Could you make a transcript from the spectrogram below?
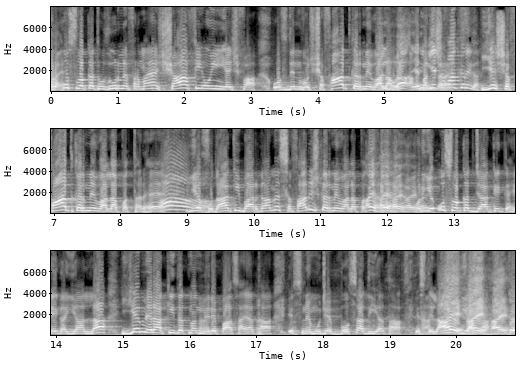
اور۔ اس وقت حضور نے فرمایا شافی یشفا اس دن وہ شفاعت کرنے والا یعنی یہ۔ شفاعت کرے گا؟ یہ شفاعت کرنے والا پتھر ہے ہاں۔ یہ خدا کی بارگاہ میں سفارش کرنے والا پتھر ہے اور۔ یہ اس وقت جا کے کہے گا یا اللہ یہ میرا عقیدت مند میرے پاس آیا تھا اس نے مجھے بوسا دیا تھا استلام ہائے کیا تھا۔ تو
